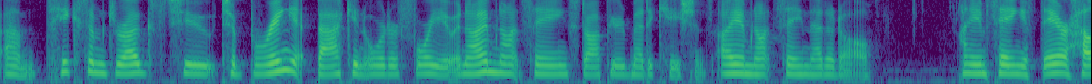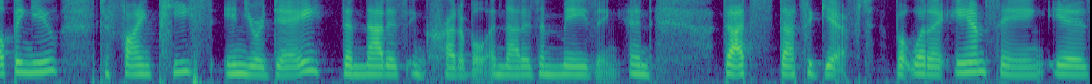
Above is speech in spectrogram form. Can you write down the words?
um, take some drugs to to bring it back in order for you. And i'm not saying stop your medications. I am not saying that at all. I am saying if they are helping you to find peace in your day, then that is incredible and that is amazing. And that's that's a gift. But what I am saying is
